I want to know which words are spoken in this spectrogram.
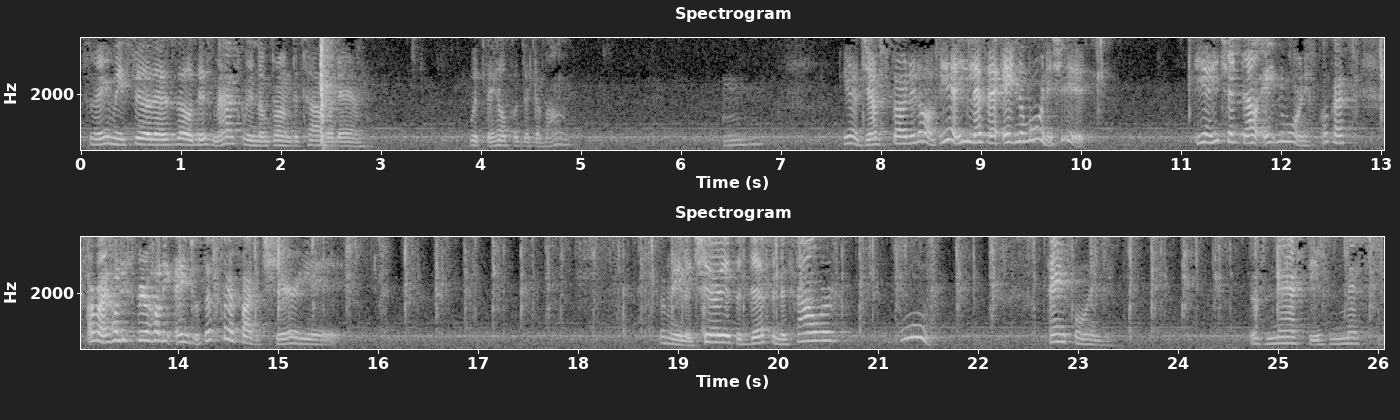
So making me feel as though this masculine done brought the tower down with the help of the divine. Mm-hmm. Yeah, jump started off. Yeah, he left at 8 in the morning. Shit. Yeah, he checked out 8 in the morning. Okay. All right, Holy Spirit, Holy Angels. Let's clarify the chariot. I mean, the chariot, the death, and the tower. Ooh. Painful ending. It's nasty. It's messy.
